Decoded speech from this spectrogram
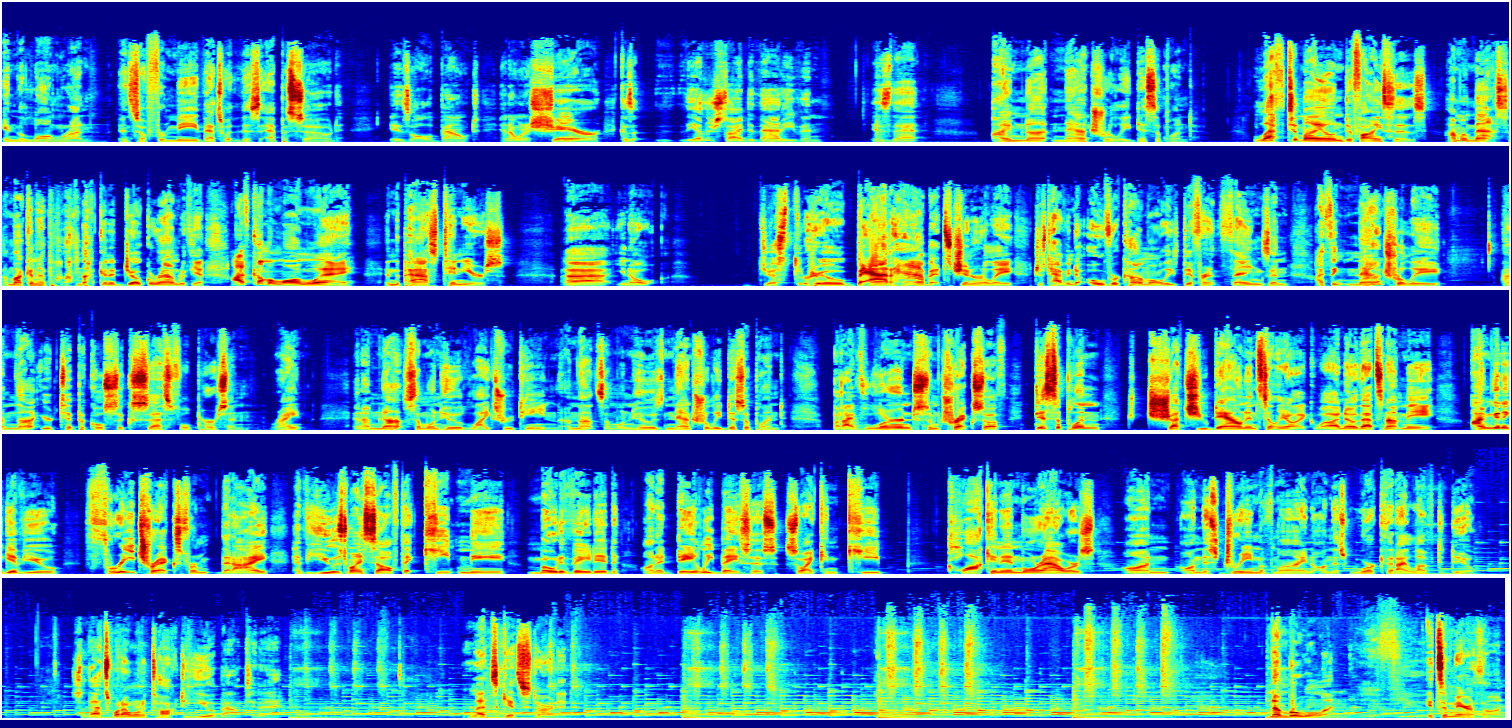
in the long run? And so for me, that's what this episode is all about. And I want to share, because the other side to that, even, is that I'm not naturally disciplined. Left to my own devices, I'm a mess. I'm not gonna I'm not gonna joke around with you. I've come a long way in the past ten years. Uh, you know, just through bad habits generally, just having to overcome all these different things. And I think naturally, I'm not your typical successful person, right? And I'm not someone who likes routine. I'm not someone who is naturally disciplined. But I've learned some tricks. So if discipline shuts you down instantly, you're like, well, I know that's not me. I'm going to give you three tricks from that I have used myself that keep me motivated on a daily basis so I can keep clocking in more hours on on this dream of mine, on this work that I love to do. So that's what I want to talk to you about today. Let's get started. Number one, it's a marathon.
